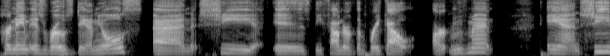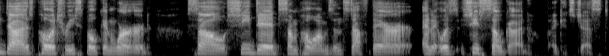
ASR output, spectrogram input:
her name is rose daniels and she is the founder of the breakout art movement and she does poetry spoken word so she did some poems and stuff there and it was she's so good like it's just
